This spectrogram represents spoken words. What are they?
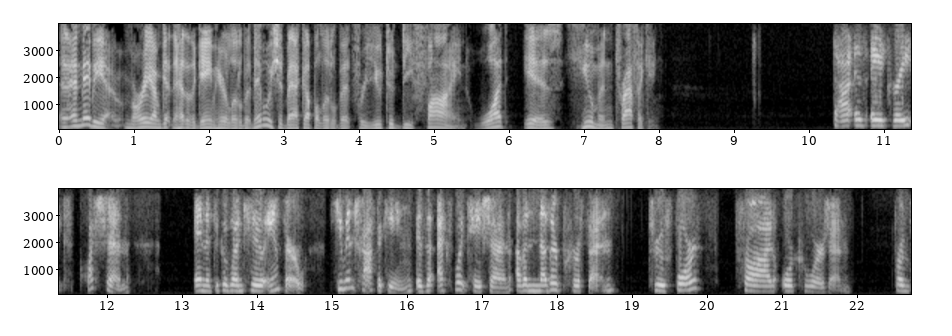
And, and maybe, uh, Marie, I'm getting ahead of the game here a little bit. Maybe we should back up a little bit for you to define what is human trafficking. That is a great question, and it's a good one to answer. Human trafficking is the exploitation of another person through force, fraud, or coercion from,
